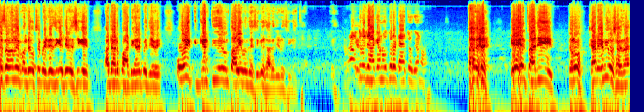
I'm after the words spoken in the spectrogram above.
ਇਸ ਤਰ੍ਹਾਂ ਦੇ ਬੰਦੇ ਉੱਥੇ ਬੈਠੇ ਸੀਗੇ, ਜਿਹੜੇ ਸੀਗੇ ਅੱਡ ਅੱਡ ਪਾਰਟੀਆਂ ਨੇ ਭੇਜੇ ਹੋਏ। ਉਹ ਇੱਕ ਗਿਣਤੀ ਦੇ 39 ਬੰਦੇ ਸੀਗੇ ਸਾਰੇ ਜਿਹੜੇ ਸੀਗੇ ਇੱਥੇ। ਉਧਰੋਂ ਜਾ ਕੇ ਹੁਣ ਉਧਰ ਅਟੈਚ ਹੋ ਗਿਆ ਹੁਣ ਇਹ ਤਾਂ ਜੀ, ਚਲੋ, ਖੈਰ, ਇਹ ਵੀ ਹੋ ਸਕਦਾ,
